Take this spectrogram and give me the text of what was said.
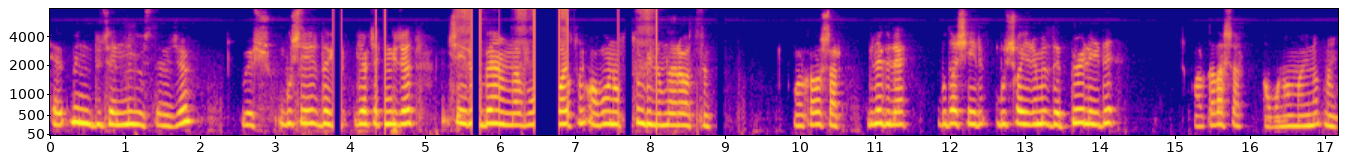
evimin düzenini göstereceğim. Ve şu, bu şehir de gerçekten güzel. Şehri beğenenler, like abone olsun, bildirimleri açsın. Arkadaşlar güle güle. Bu da şehir, bu şehrimiz de böyleydi. Arkadaşlar abone olmayı unutmayın.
